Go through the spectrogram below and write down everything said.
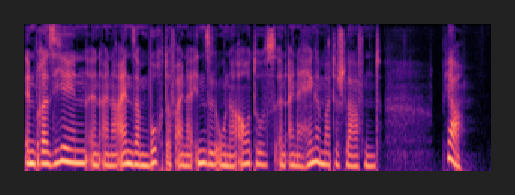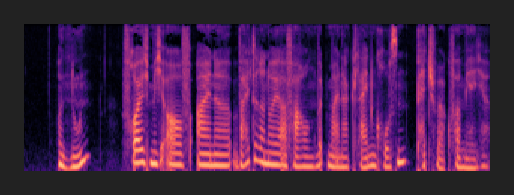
In Brasilien, in einer einsamen Bucht auf einer Insel ohne Autos, in einer Hängematte schlafend. Ja. Und nun freue ich mich auf eine weitere neue Erfahrung mit meiner kleinen großen Patchwork-Familie.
